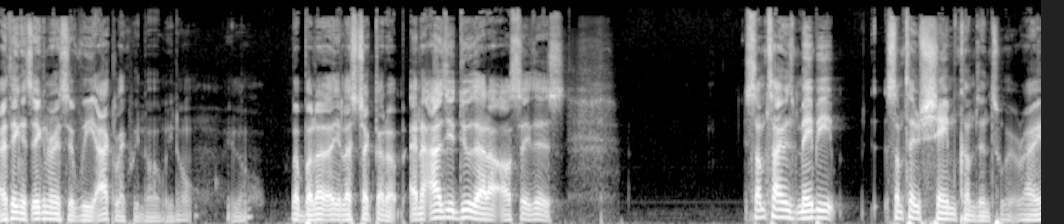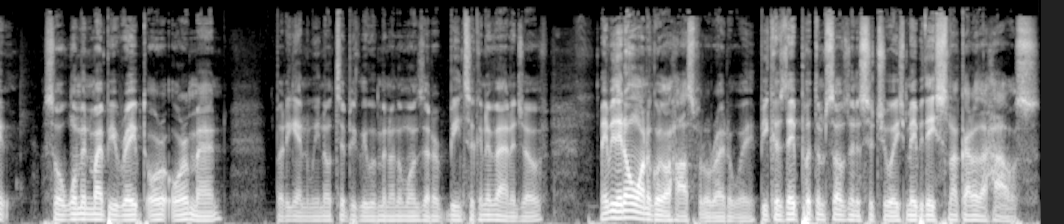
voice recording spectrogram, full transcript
I think it's ignorance if we act like we know we don't. You know. But but uh, let's check that up. And as you do that, I'll say this. Sometimes maybe sometimes shame comes into it, right? So a woman might be raped or or a man, but again, we know typically women are the ones that are being taken advantage of. Maybe they don't want to go to the hospital right away because they put themselves in a situation. Maybe they snuck out of the house,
